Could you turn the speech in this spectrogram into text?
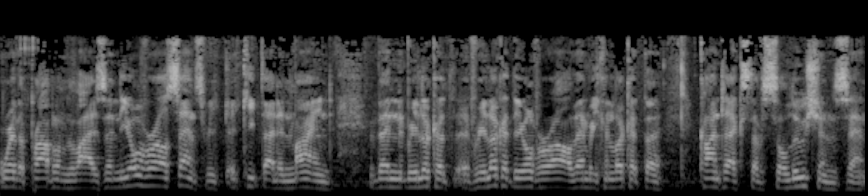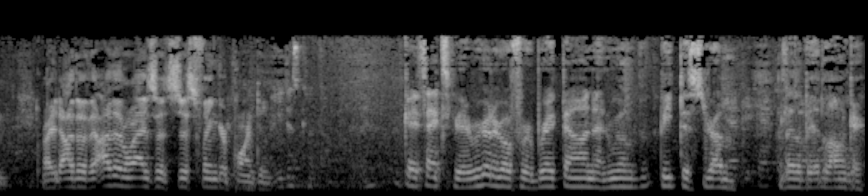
where the problem lies in the overall sense. We keep that in mind. Then we look at if we look at the overall, then we can look at the context of solutions. Then, right? Other otherwise, it's just finger pointing. Okay, thanks, Peter. We're going to go for a breakdown, and we'll beat this drum a little bit longer.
